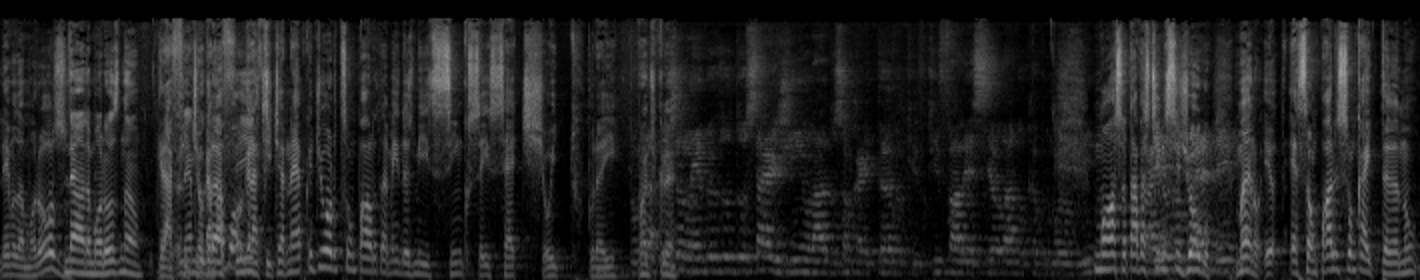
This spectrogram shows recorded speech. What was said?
Lembra do amoroso? Não, demoroso não. Eu Grafite do jogava bola. grafite. Grafite era na época de ouro de São Paulo também, 2005, 6, 7, 8, por aí. Do Pode crer. Eu lembro do, do Serginho lá do São Caetano, que, que faleceu lá no campo do Morumbi. Nossa, eu tava assistindo Caiu esse jogo. Mano, eu- é São Paulo e São Caetano.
